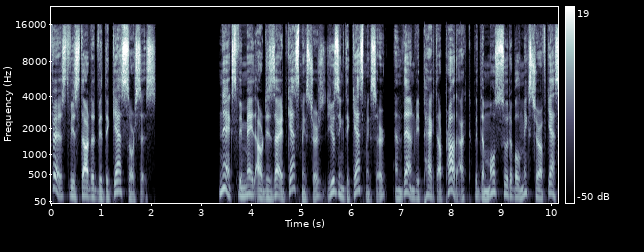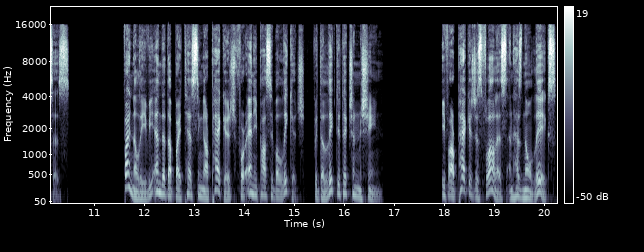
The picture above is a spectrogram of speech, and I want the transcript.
First, we started with the gas sources. Next, we made our desired gas mixtures using the gas mixer and then we packed our product with the most suitable mixture of gases. Finally, we ended up by testing our package for any possible leakage with the leak detection machine. If our package is flawless and has no leaks,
